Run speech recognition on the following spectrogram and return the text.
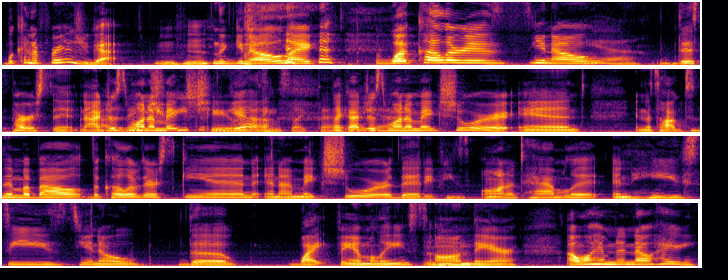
what kind of friends you got? Mm-hmm. Like, you know, like, what color is, you know, Yeah. This person? I just want to make sure, yeah, things like that. like I just want to make sure and and I talk to them about the color of their skin and I make sure that if he's on a tablet and he sees, you know, the white families Mm-hmm. on there, I want him to know, hey,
